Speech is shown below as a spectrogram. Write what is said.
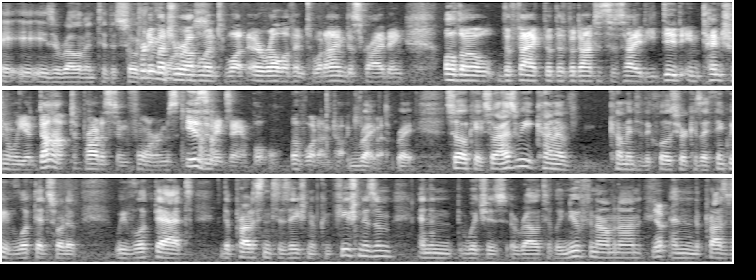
is irrelevant to the social. Pretty much forms. irrelevant to what irrelevant to what I'm describing. Although the fact that the Vedanta Society did intentionally adopt Protestant forms is an example of what I'm talking right, about. Right. Right. So, okay. So as we kind of come into the close here, because I think we've looked at sort of we've looked at the Protestantization of Confucianism, and then which is a relatively new phenomenon, yep. and then the Pro-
